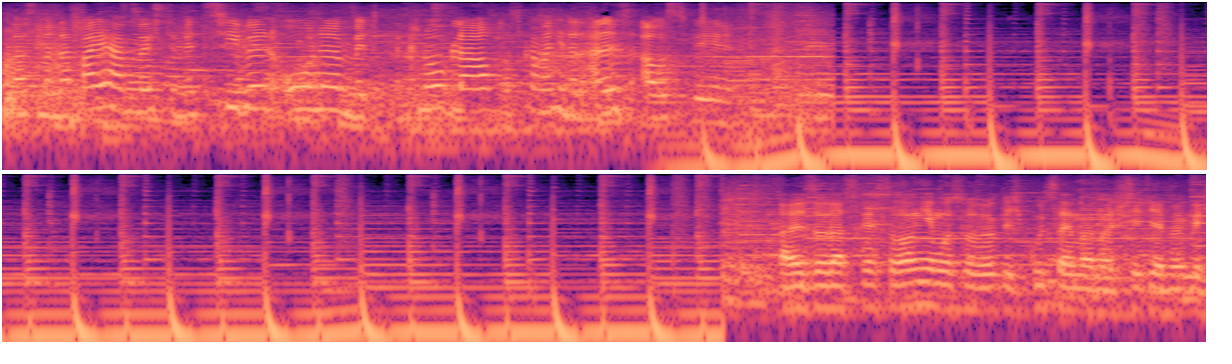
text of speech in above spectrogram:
was man dabei haben möchte, mit Zwiebeln, ohne, mit Knoblauch, das kann man hier dann alles auswählen. Also das Restaurant hier muss wohl wirklich gut sein, weil man steht ja wirklich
